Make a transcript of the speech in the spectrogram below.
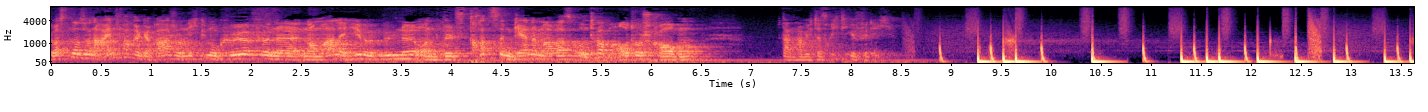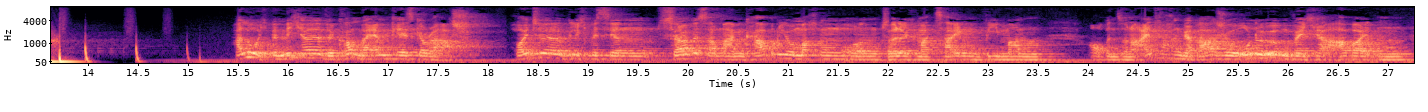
Du hast nur so eine einfache Garage und nicht genug Höhe für eine normale Hebebühne und willst trotzdem gerne mal was unterm Auto schrauben, dann habe ich das Richtige für dich. Hallo, ich bin Michael, willkommen bei MK's Garage. Heute will ich ein bisschen Service an meinem Cabrio machen und will euch mal zeigen, wie man auch in so einer einfachen Garage ohne irgendwelche Arbeiten,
